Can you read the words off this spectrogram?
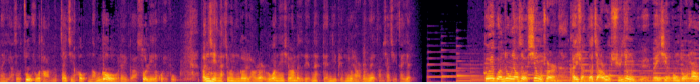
呢，也是祝福他们在今后能够这个顺利的恢复。本期呢就跟您各位聊到这儿。如果您喜欢本视频呢，点击屏幕右下角订阅。咱们下期再见。各位观众要是有兴趣呢，可以选择加入徐静宇微信公众号，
